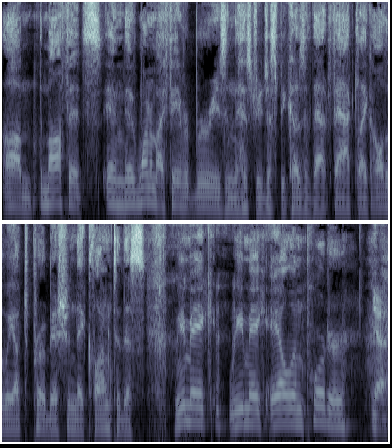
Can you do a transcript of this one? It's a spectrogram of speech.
Um, the Moffats, and they're one of my favorite breweries in the history just because of that fact. Like all the way up to Prohibition, they clung to this. We make we make ale and porter. Yeah.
